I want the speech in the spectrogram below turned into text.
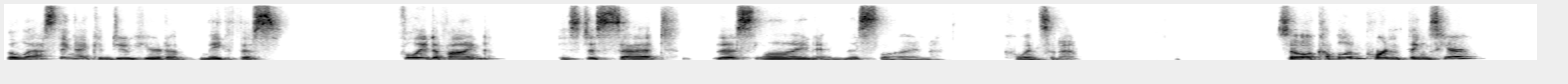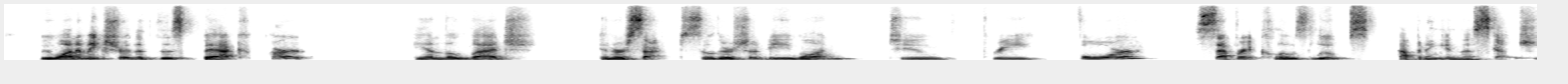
The last thing I can do here to make this fully defined is to set this line and this line coincident. So a couple important things here. We want to make sure that this back part and the ledge intersect. So there should be one, two, three, four separate closed loops happening in this sketch.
